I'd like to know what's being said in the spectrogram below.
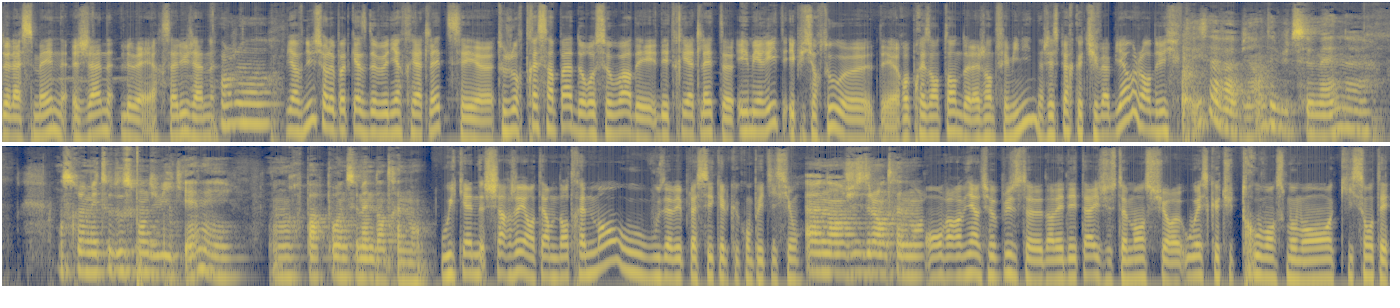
de la semaine, Jeanne Leher. Salut Jeanne. Bonjour. Bienvenue sur le podcast Devenir triathlète. C'est euh, toujours très sympa de recevoir des, des triathlètes euh, émérites et puis surtout euh, des représentantes de la jante féminine. J'espère que tu vas bien aujourd'hui. Oui, ça va bien, début de semaine. On se remet tout doucement du week-end et on repart pour une semaine d'entraînement. Week-end chargé en termes d'entraînement ou vous avez placé quelques compétitions? Euh, Non, juste de l'entraînement. On va revenir un petit peu plus euh, dans les détails justement sur où est-ce que tu te trouves en ce moment, qui sont tes,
